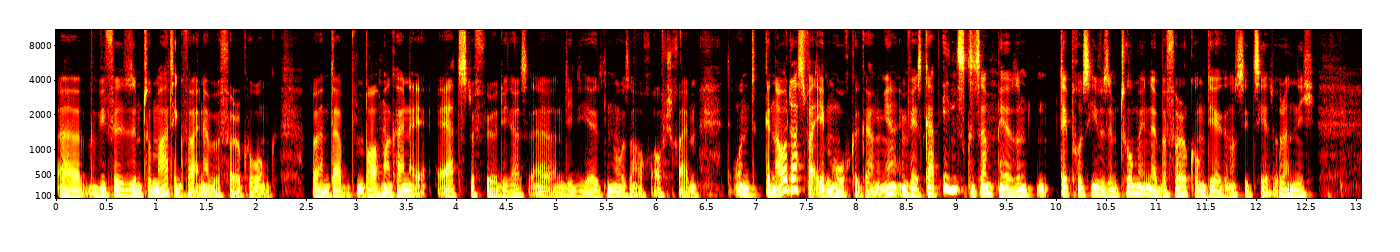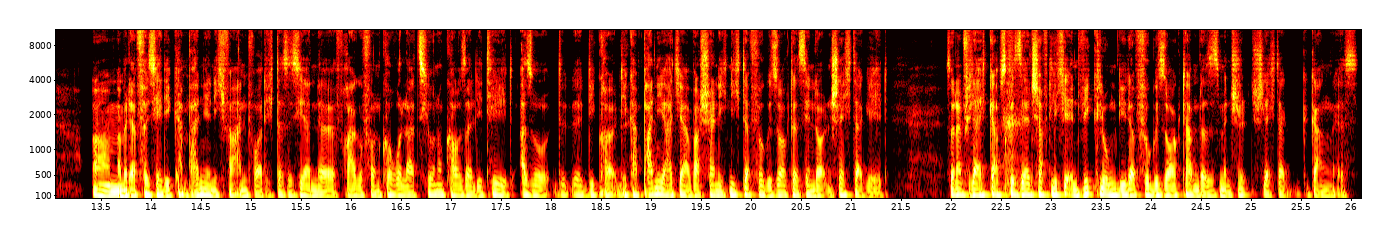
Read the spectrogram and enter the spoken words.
äh, wie viel Symptomatik war in der Bevölkerung. Und da braucht man keine Ärzte für, die das, äh, die, die Diagnose auch aufschreiben. Und genau das war eben hochgegangen. Ja? Es gab insgesamt mehr depressive Symptome in der Bevölkerung, diagnostiziert oder nicht. Ähm, Aber dafür ist ja die Kampagne nicht verantwortlich. Das ist ja eine Frage von Korrelation und Kausalität. Also die, die Kampagne hat ja wahrscheinlich nicht dafür gesorgt, dass es den Leuten schlechter geht. Sondern vielleicht gab es gesellschaftliche Entwicklungen, die dafür gesorgt haben, dass es Menschen schlechter gegangen ist.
